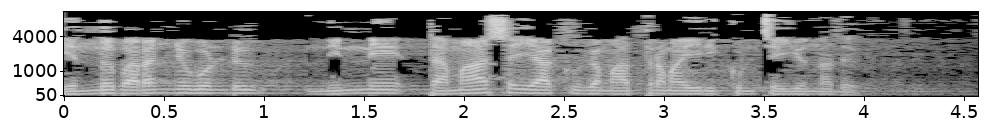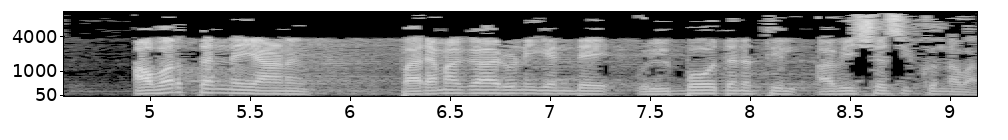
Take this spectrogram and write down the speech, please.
എന്ന് പറഞ്ഞുകൊണ്ട് നിന്നെ തമാശയാക്കുക മാത്രമായിരിക്കും ചെയ്യുന്നത്. അവർ തന്നെയാണ് പരമകാരുണികന്റെ ഉത്ബോധനത്തിൽ അവിശ്വസിക്കുന്നവർ.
